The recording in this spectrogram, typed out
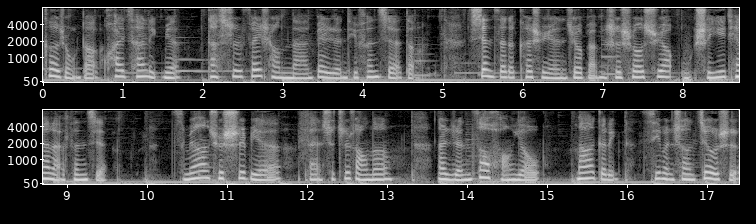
各种的快餐里面，它是非常难被人体分解的。现在的科学研究表明是说需要五十一天来分解。怎么样去识别反式脂肪呢？那人造黄油 （margarine） 基本上就是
